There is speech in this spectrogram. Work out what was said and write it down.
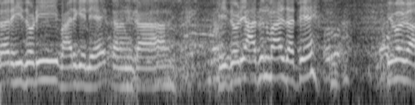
तर ही जोडी बाहेर गेली आहे कारण का ही जोडी अजून बाहेर जाते. ही बघा.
